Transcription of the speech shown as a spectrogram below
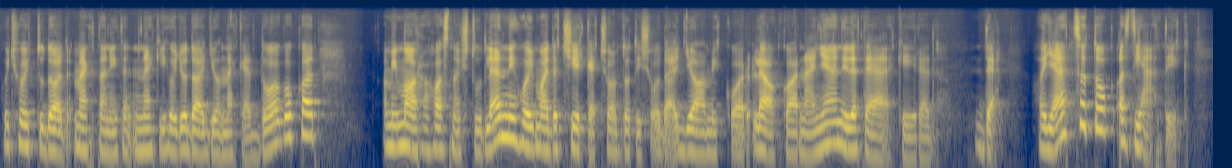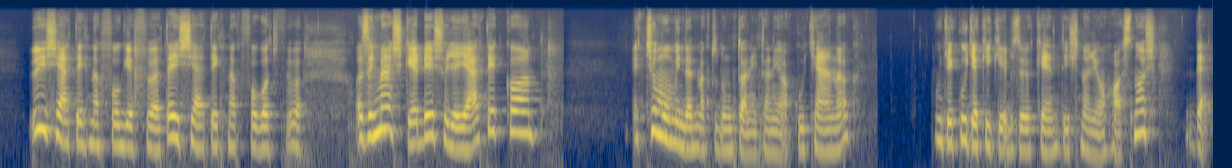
hogy hogy tudod megtanítani neki, hogy odaadjon neked dolgokat, ami marha hasznos tud lenni, hogy majd a csirkecsontot is odaadja, amikor le akarná nyelni, de te elkéred. De ha játszatok, az játék. Ő is játéknak fogja föl, te is játéknak fogod föl. Az egy más kérdés, hogy a játékkal egy csomó mindent meg tudunk tanítani a kutyának, úgyhogy kutya kiképzőként is nagyon hasznos, de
